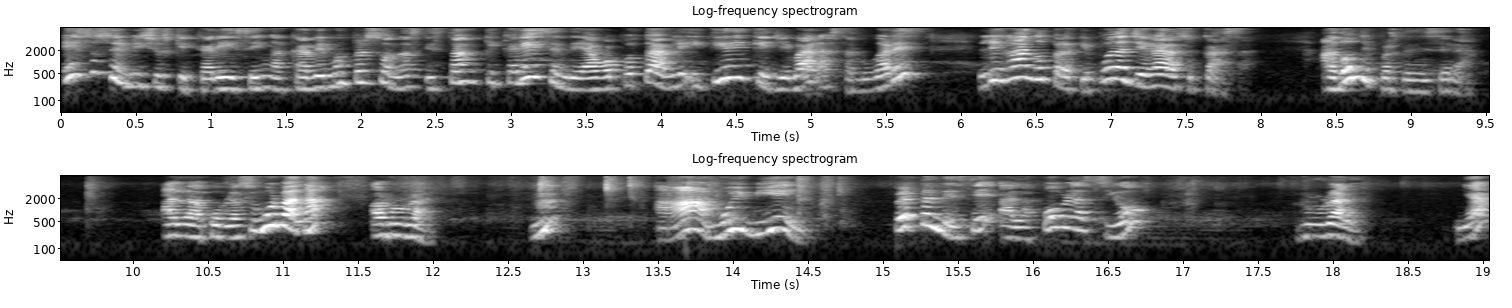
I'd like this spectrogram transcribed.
Estos servicios que carecen, acá vemos personas que, están, que carecen de agua potable y tienen que llevar hasta lugares lejanos para que puedan llegar a su casa. ¿A dónde pertenecerá? ¿A la población urbana o rural? ¿Mm? Ah, muy bien. Pertenece a la población rural. ¿Ya?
